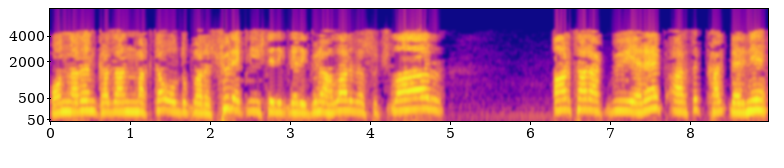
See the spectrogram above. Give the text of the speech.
onların kazanmakta oldukları sürekli işledikleri günahlar ve suçlar artarak büyüyerek artık kalplerini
